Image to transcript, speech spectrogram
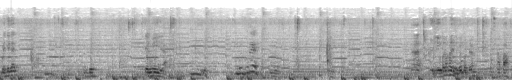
beda kan lebih creamy ya Lebih gurih. nah Ini berapa ini berapa? apa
